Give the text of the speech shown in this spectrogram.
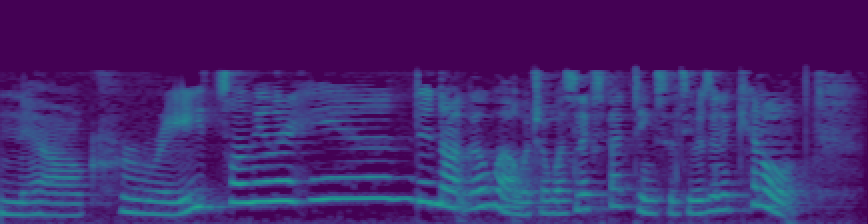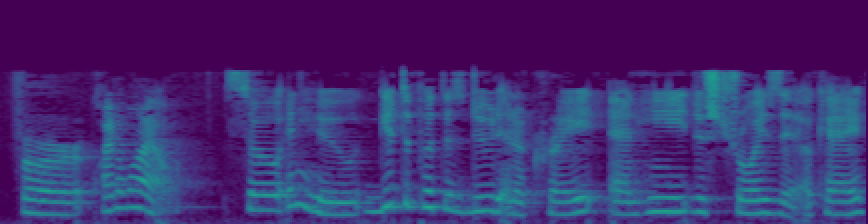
Now, crates, on the other hand, did not go well, which I wasn't expecting since he was in a kennel for quite a while. So, anywho, get to put this dude in a crate and he destroys it, okay?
